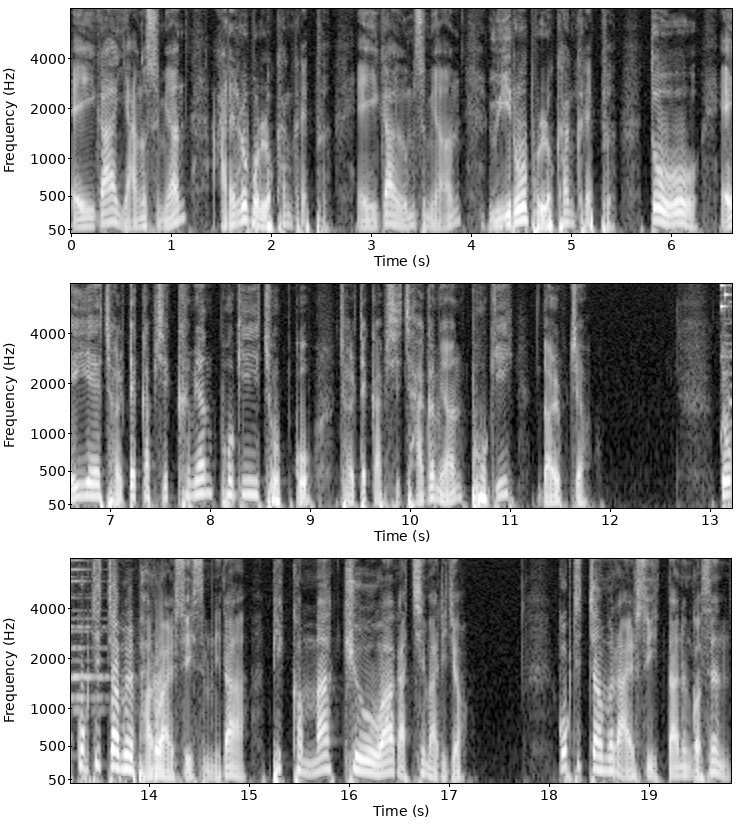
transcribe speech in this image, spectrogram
A가 양수면 아래로 볼록한 그래프, A가 음수면 위로 볼록한 그래프, 또 A의 절대값이 크면 폭이 좁고 절대값이 작으면 폭이 넓죠. 또 꼭지점을 바로 알 수 있습니다. P, Q와 같이 말이죠. 꼭지점을 알 수 있다는 것은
